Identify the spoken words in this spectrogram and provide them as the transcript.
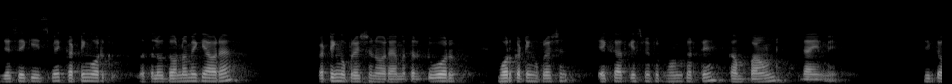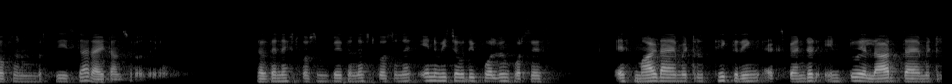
जैसे कि इसमें कटिंग और मतलब दोनों में क्या हो रहा है? कटिंग ऑपरेशन हो रहा है। मतलब टू और मोर कटिंग ऑपरेशन एक साथ किसमें परफॉर्म करते हैं? कंपाउंड डाई में। ठीक है ऑप्शन नंबर सी इसका राइट आंसर हो जाएगा। चलते हैं नेक्स्ट क्वेश्चन पे। तो नेक्स्ट क्वेश्चन है in which of the following process a small diameter thick ring expanded into a large diameter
